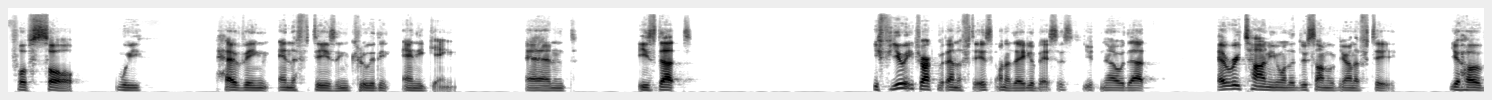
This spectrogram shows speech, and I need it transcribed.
foresaw with having NFTs included in any game, and is that if you interact with NFTs on a daily basis, you'd know that every time you want to do something with your NFT, you have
